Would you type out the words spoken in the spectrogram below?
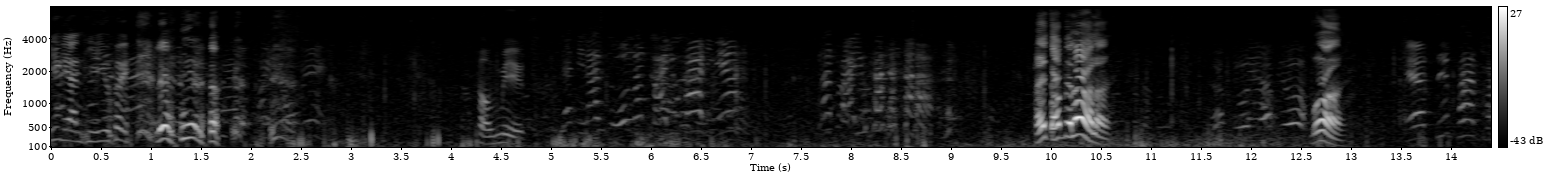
ยิ่งเรียนทีอยู่เว้ยเรื่องนี้เลยเขามี ให้จับเวลาเลยบ่แอดซิปพลาดไป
